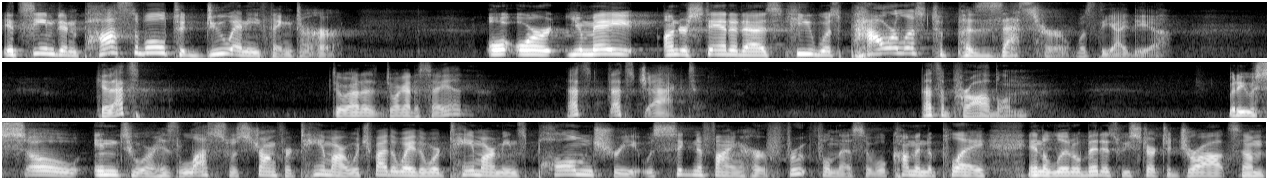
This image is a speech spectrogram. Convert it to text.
it seemed impossible to do anything to her. Or, or you may understand it as he was powerless to possess her, was the idea. Okay, that's, do I gotta, do I gotta say it? That's, that's jacked. That's a problem. But he was so into her. His lust was strong for Tamar, which, by the way, the word Tamar means palm tree. It was signifying her fruitfulness. It will come into play in a little bit as we start to draw out some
